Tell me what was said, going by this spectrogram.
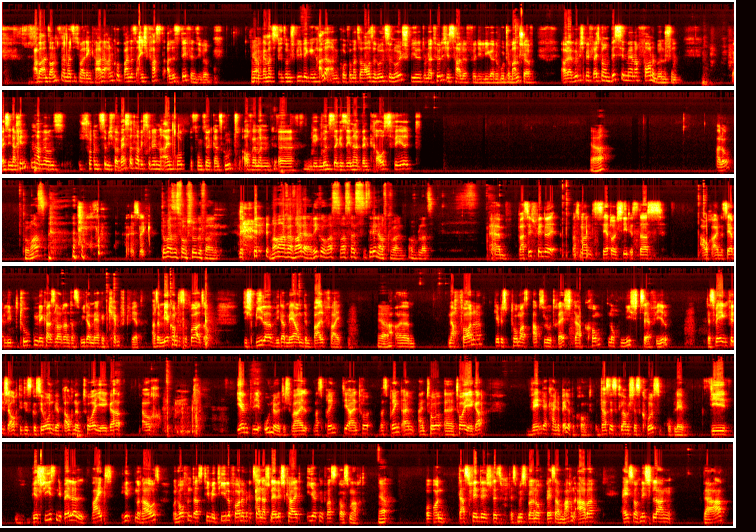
Aber ansonsten, wenn man sich mal den Kader anguckt, waren das eigentlich fast alles Defensive. Ja. Wenn man sich dann so ein Spiel wie gegen Halle anguckt, wo man zu Hause 0 zu 0 spielt, und natürlich ist Halle für die Liga eine gute Mannschaft. Aber da würde ich mir vielleicht noch ein bisschen mehr nach vorne wünschen. Weiß nicht, nach hinten haben wir uns schon ziemlich verbessert, habe ich so den Eindruck. Das funktioniert ganz gut. Auch wenn man äh, gegen Münster gesehen hat, wenn Kraus fehlt. Ja, Hallo? Thomas? er ist weg. Thomas ist vom Stuhl gefallen. Machen wir einfach weiter. Rico, was, was ist dir denn aufgefallen auf dem Platz? Ähm, was ich finde, was man sehr deutlich sieht, ist, dass auch eine sehr beliebte Tugend in Kaiserslautern, dass wieder mehr gekämpft wird. Also mir kommt es so vor, als ob die Spieler wieder mehr um den Ball fighten. Ja, Ähm, nach vorne gebe ich Thomas absolut recht, da kommt noch nicht sehr viel. Deswegen finde ich auch die Diskussion, wir brauchen einen Torjäger, auch irgendwie unnötig, weil was bringt dir ein Tor, was bringt einem ein Tor, äh, Torjäger, wenn der keine Bälle bekommt? Und das ist, glaube ich, das größte Problem. Die, wir schießen die Bälle weit hinten raus und hoffen, dass Timmy Thiele vorne mit seiner Schnelligkeit irgendwas draus macht. ja, Und das finde ich, das, das müsste man noch besser machen, aber er ist noch nicht lang da.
